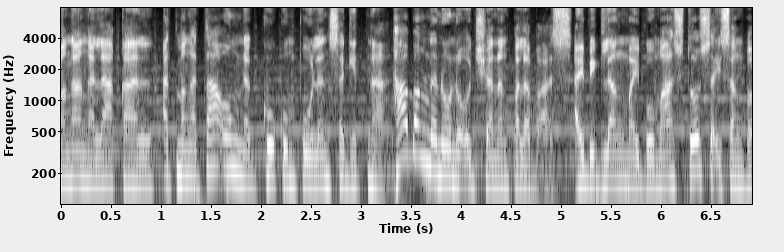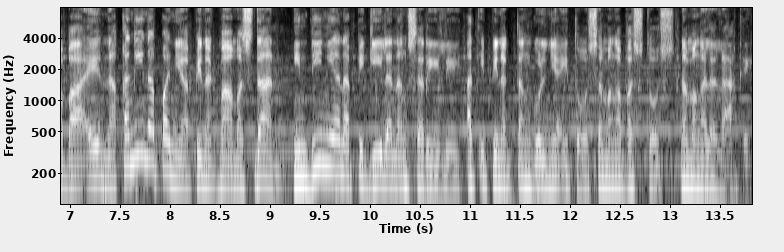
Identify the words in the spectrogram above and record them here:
mga ngalakal at mga taong nagkukumpulan sa gitna. Habang nanonood siya ng palabas, ay biglang may bumastos sa isang babae na kanina pa niya pinagmamasdan. Hindi niya napigilan ang sarili at ipinagtanggol niya ito sa mga bastos ng mga lalaki.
